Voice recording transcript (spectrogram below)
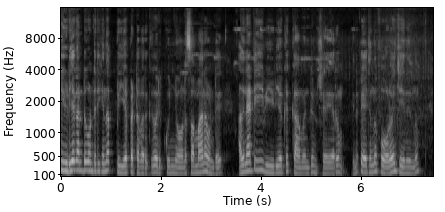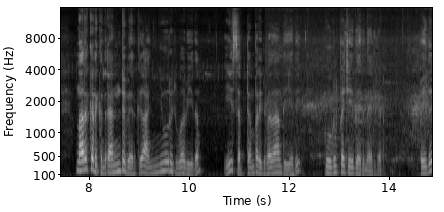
വീഡിയോ കണ്ടുകൊണ്ടിരിക്കുന്ന പ്രിയപ്പെട്ടവർക്ക് ഒരു കുഞ്ഞോണ സമ്മാനമുണ്ട് അതിനായിട്ട് ഈ വീഡിയോക്ക് കമന്റും ഷെയറും പിന്നെ പേജിൽ നിന്ന് ഫോളോയും ചെയ്യുന്നതിനും നറുക്കെടുക്കുന്ന രണ്ട് പേർക്ക് അഞ്ഞൂറ് രൂപ വീതം ഈ സെപ്റ്റംബർ ഇരുപതാം തീയതി ഗൂഗിൾ പേ ചെയ്ത് തരുന്നതായിരിക്കും അപ്പോൾ ഇത്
